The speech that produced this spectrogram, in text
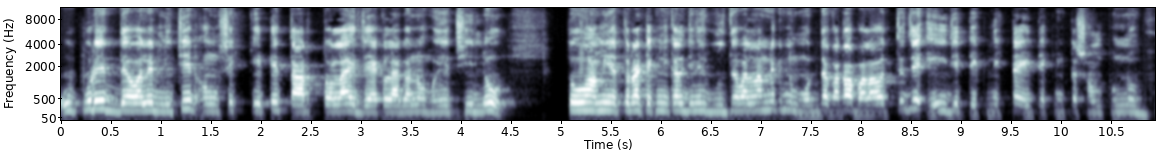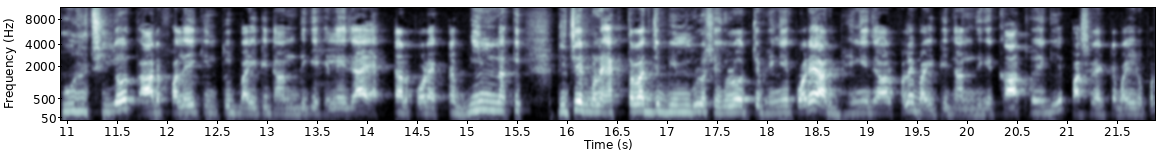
উপরের দেওয়ালের নিচের অংশে কেটে তার তলায় জ্যাক লাগানো হয়েছিল। তো আমি এতটা টেকনিক্যাল জিনিস বুঝতে পারলাম না, কিন্তু মোদ্দা কথা বলা হচ্ছে যে, এই যে টেকনিকটা এই টেকনিকটা সম্পূর্ণ ভুল ছিল, তার ফলেই কিন্তু বাড়িটি ডান দিকে হেলে যায়। একটার পর একটা বিম নাকি নিচের মানে একতলার যে বিমগুলো, সেগুলো হচ্ছে ভেঙে পড়ে, আর ভেঙে যাওয়ার ফলে বাড়িটি ডান দিকে কাত হয়ে গিয়ে পাশের একটা বাড়ির উপর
